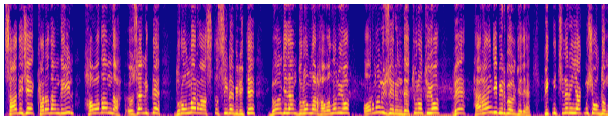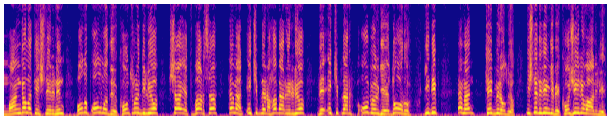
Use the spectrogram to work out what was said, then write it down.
sadece karadan değil havadan da özellikle dronlar vasıtasıyla birlikte bölgeden dronlar havalanıyor. Orman üzerinde tur atıyor ve herhangi bir bölgede piknikçilerin yakmış olduğu mangal ateşlerinin olup olmadığı kontrol ediliyor. Şayet varsa hemen ekiplere haber veriliyor ve ekipler o bölgeye doğru gidip hemen tedbir alıyor. İşte dediğim gibi Kocaeli Valiliği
